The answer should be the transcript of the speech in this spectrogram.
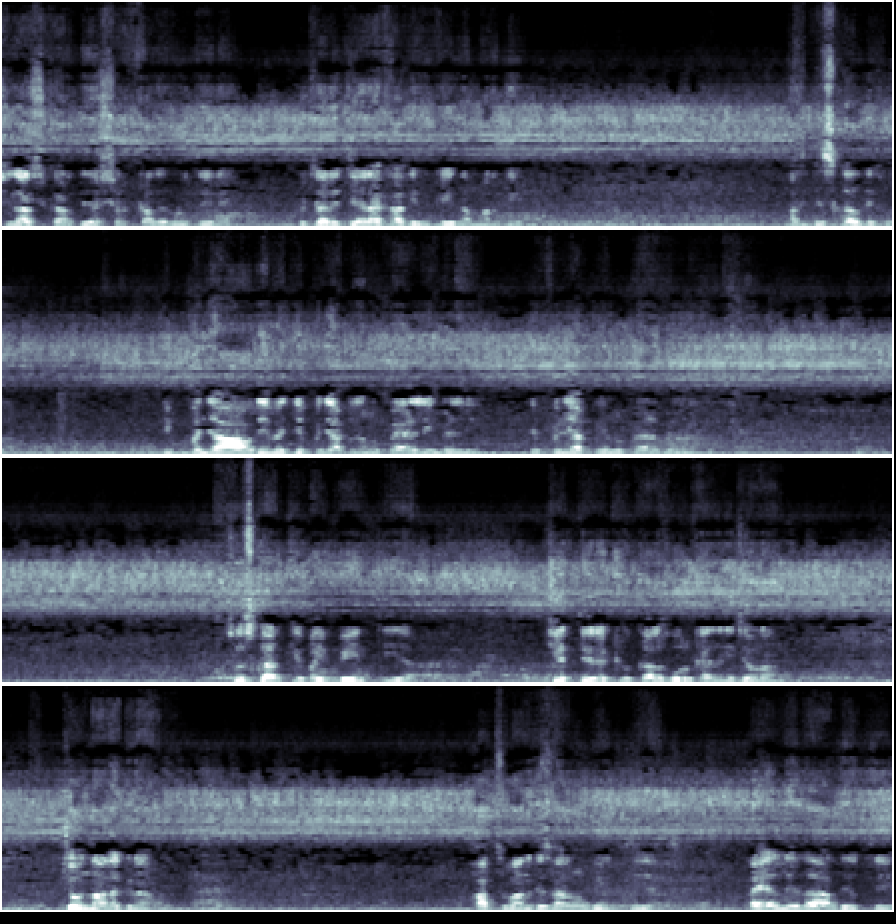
ਸੰਘਰਸ਼ ਕਰਦੇ ਆ, ਸੜਕਾਂ ਦੇ ਰੁਲਦੇ ਨੇ, ਵਿਚਾਰੇ ਜ਼ਹਿਰਾ ਖਾ ਕੇ ਵੀ ਕਈ ਤਾਂ ਮਰ ਗਏ ਅਸੀਂ ਇਸ ਗੱਲ ਦੇ ਖਿਲਾਫ ਕਿ ਪੰਜਾਬ ਦੇ ਵਿੱਚ ਜੇ ਪੰਜਾਬੀਆਂ ਨੂੰ ਪਹਿਲ ਨਹੀਂ ਮਿਲਣੀ, ਤੇ ਪੰਜਾਬੀਆਂ ਨੂੰ ਪਹਿਲ ਮਿਲਣੀ ਸੋ ਇਸ ਕਰਕੇ ਬਈ ਬੇਨਤੀ ਆ, ਚੇਤੇ ਰੱਖਿਓ ਕੱਲ ਹੋਰ ਕਹਿ ਨਹੀਂ ਚਾਹਣਾ ਝੋਨਾ ਲੱਗਣਾ ਹੁਣ। ਹੱਥ ਬੰਨ ਕੇ ਸਾਰਿਆਂ ਨੂੰ ਬੇਨਤੀ ਆ, ਪਹਿਲ ਦੇ ਆਧਾਰ ਦੇ ਉੱਤੇ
